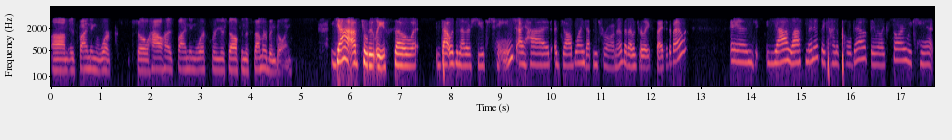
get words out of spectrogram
um, is finding work. So how has finding work for yourself in the summer been going? Yeah, absolutely. So that was another huge change. I had a job lined up in Toronto that I was really excited about. And yeah, last minute they kind of pulled out. They were like, "Sorry, we can't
